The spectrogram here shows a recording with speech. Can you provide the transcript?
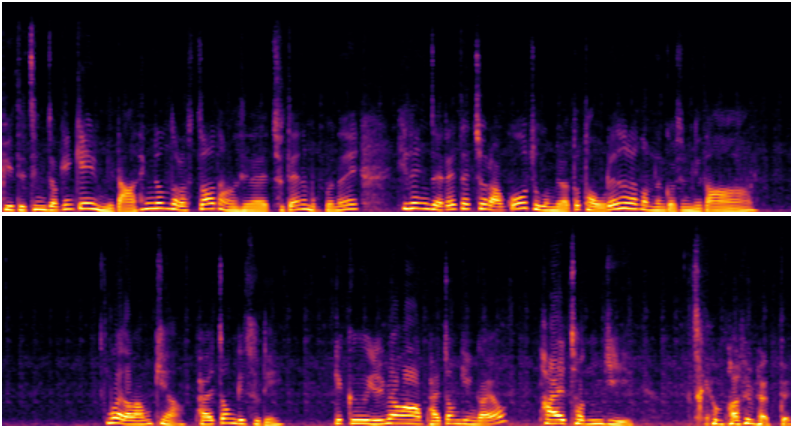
비대칭적인 게임입니다. 생존자로서 당신의 주된 목표는 희생제를 퇴출하고 조금이라도 더 오래 살아남는 것입니다. 뭐야 나 나무키야. 발전기 수리 이게 그 유명한 발전기인가요? 발전기 잠깐 발음이 안 돼.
